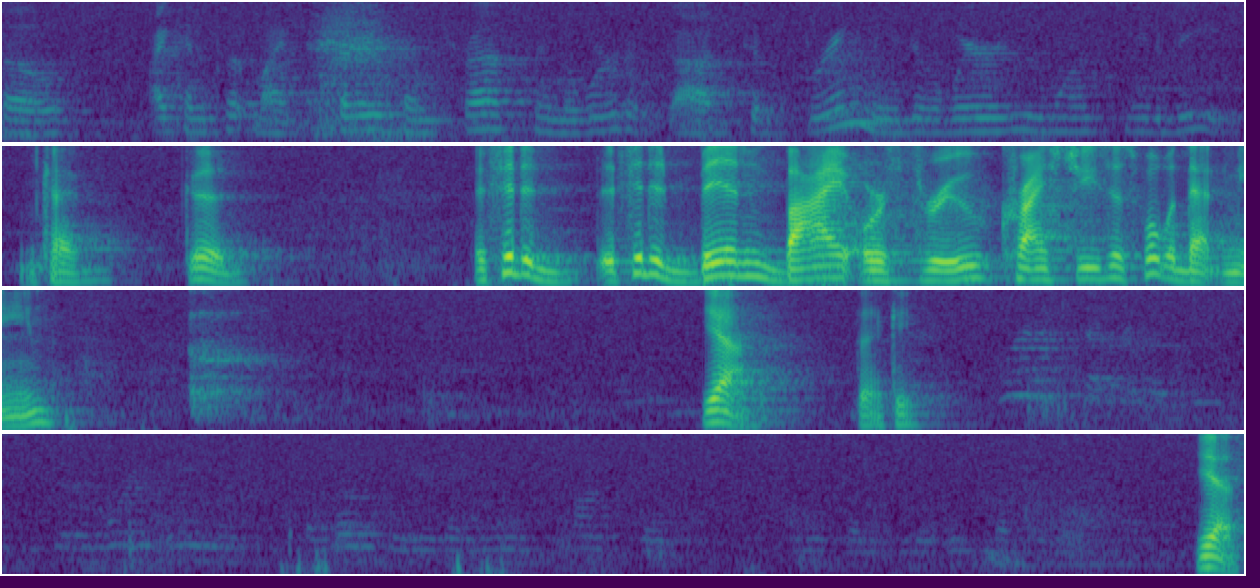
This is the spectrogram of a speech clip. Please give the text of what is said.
so I can put my faith and trust in the Word of God to bring me to where He wants me to be. Okay, good. If it had, if it had been by or through Christ Jesus, what would that mean? Yeah, Becky. Yes.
